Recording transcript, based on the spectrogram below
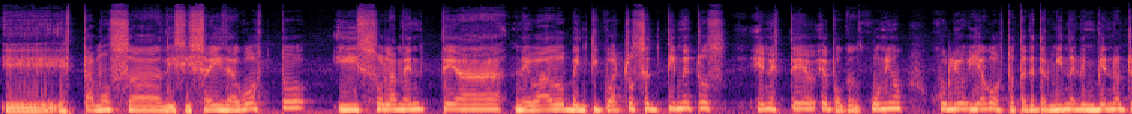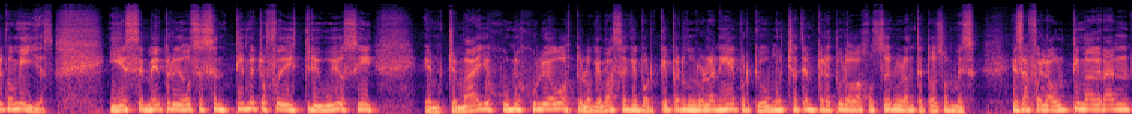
estamos a 16 de agosto y solamente ha nevado 24 centímetros en esta época, en junio, julio y agosto, hasta que termina el invierno, entre comillas. Y ese metro y 12 centímetros fue distribuido, sí, entre mayo, junio, julio y agosto. Lo que pasa es que, ¿por qué perduró la nieve? Porque hubo mucha temperatura bajo cero durante todos esos meses. Esa fue la última gran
